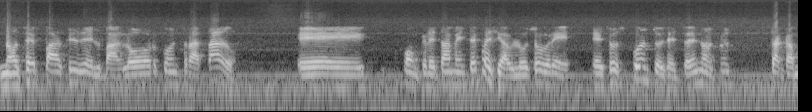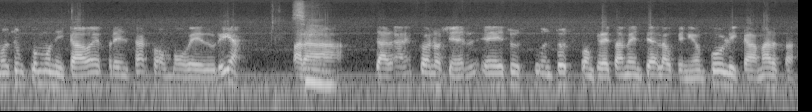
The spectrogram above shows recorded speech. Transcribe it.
no se pase del valor contratado. Eh, concretamente, pues se habló sobre esos puntos. Entonces nosotros sacamos un comunicado de prensa como veeduría para dar a conocer esos puntos concretamente a la opinión pública, Marta.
